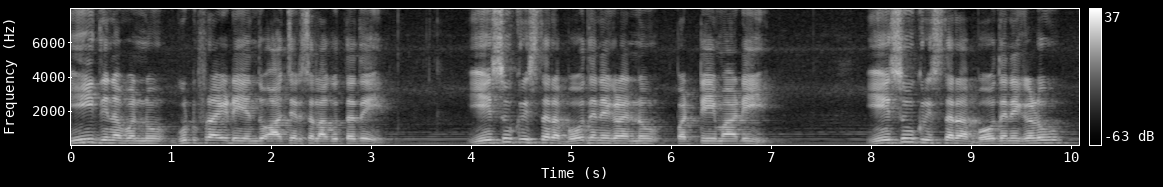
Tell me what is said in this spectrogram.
ಈ ದಿನವನ್ನು ಗುಡ್ ಫ್ರೈಡೇ ಎಂದು ಆಚರಿಸಲಾಗುತ್ತದೆ. ಯೇಸುಕ್ರಿಸ್ತರ ಬೋಧನೆಗಳನ್ನು ಪಟ್ಟಿ ಮಾಡಿ. ಯೇಸು ಕ್ರಿಸ್ತರ ಬೋಧನೆಗಳು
